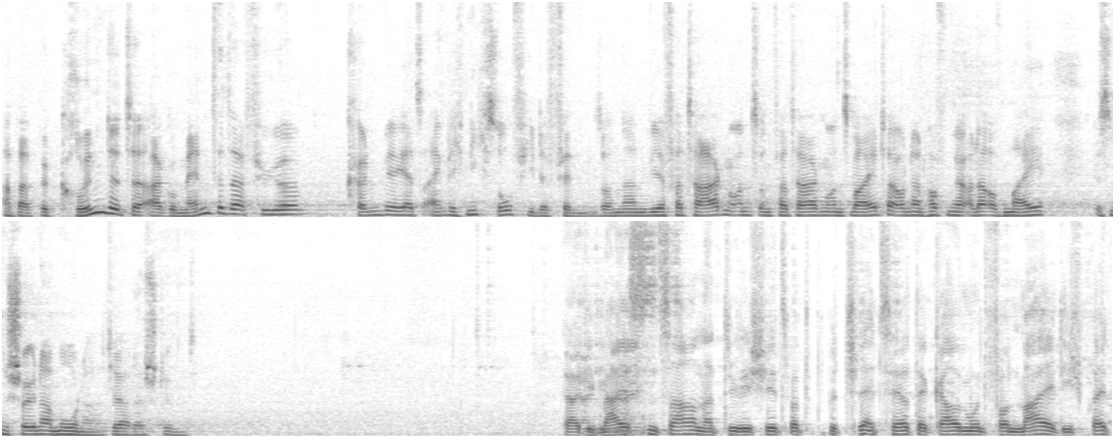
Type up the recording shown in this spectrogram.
Aber begründete Argumente dafür können wir jetzt eigentlich nicht so viele finden, sondern wir vertagen uns und vertagen uns weiter und dann hoffen wir alle auf Mai. Ist ein schöner Monat. Ja, das stimmt. Ja, die meisten sagen natürlich jetzt, was erzählt der Kalmund von Mai, die, sprechen,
